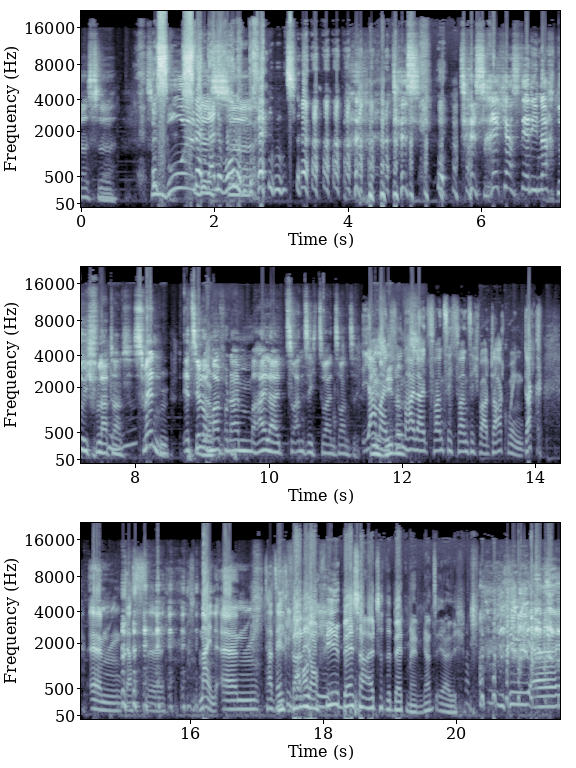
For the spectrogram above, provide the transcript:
Das äh, Symbol Sven, deine des, Wohnung äh, brennt. des, des Rächers, der die Nacht durchflattert. Sven, erzähl Ja. doch mal von deinem Highlight 2022. Ja, Wir mein Filmhighlight 2020 war Darkwing Duck. Ähm, das, äh, nein, ähm, Die tatsächlich fand ich worauf auch die- viel besser als The Batman, ganz ehrlich. die, äh,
